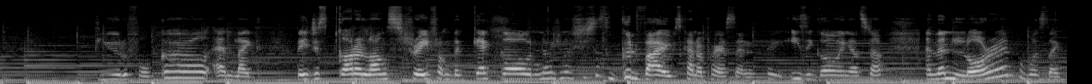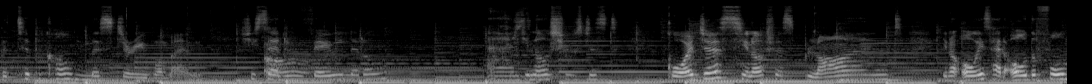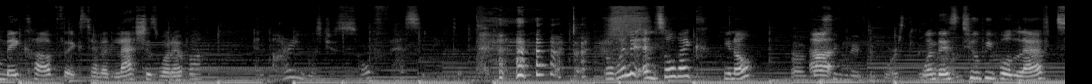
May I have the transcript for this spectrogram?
beautiful girl, and like they just got along straight from the get go. No, you know, she's just good vibes kind of person, very easygoing and stuff. And then Lauren was like the typical mystery woman. She said Oh. very little, and you know, she was just gorgeous. You know, she was blonde. You know, always had all the full makeup, the extended lashes, whatever. And Arie was just so fascinated. but when it, and so like you know, I'm Uh, they divorced. when there's two people left,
